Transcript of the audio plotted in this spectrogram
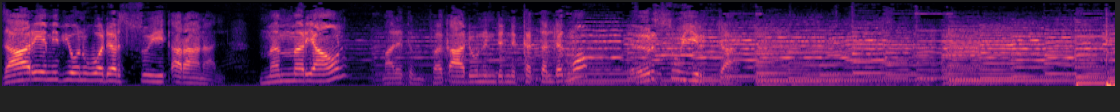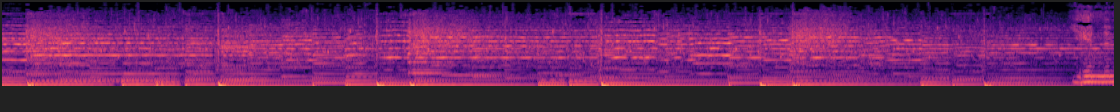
ዛሬም ቢሆን ወደ እርሱ ይጠራናል። መመሪያውን ማለትም ፈቃዱን እንድንከተል ደግሞ እርሱ ይርዳል ይህንን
